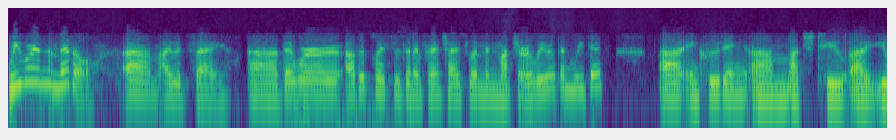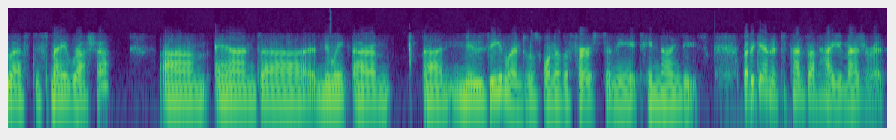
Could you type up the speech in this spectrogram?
We were in the middle, um, I would say. Uh, there were other places that enfranchised women much earlier than we did, uh, including, um, much to U.S. Uh, dismay, Russia um, and uh, New, um, uh, New Zealand was one of the first in the 1890s. But again, it depends on how you measure it.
